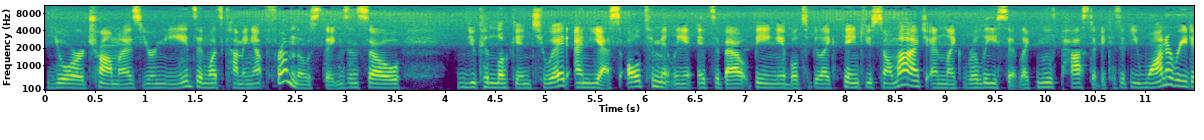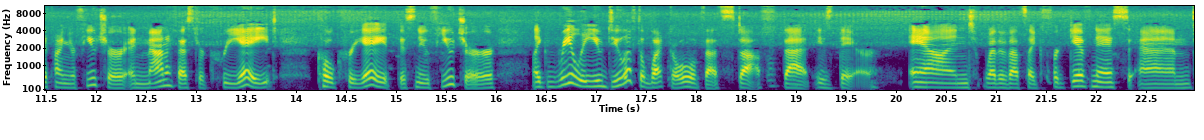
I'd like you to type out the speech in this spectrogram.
your traumas, your needs, and what's coming up from those things. And so you can look into it. And yes, ultimately, it's about being able to be like, thank you so much, and like release it, like move past it. Because if you want to redefine your future and manifest or create, co create this new future, like really, you do have to let go of that stuff that is there. And whether that's like forgiveness and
